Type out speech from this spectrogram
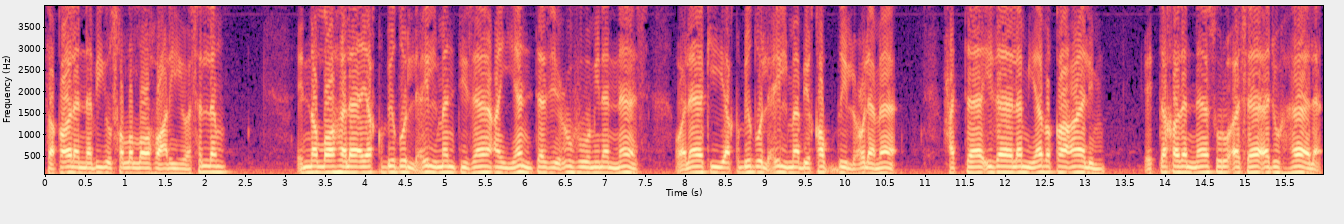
فقال النبي صلى الله عليه وسلم إن الله لا يقبض العلم انتزاعا ينتزعه من الناس ولكن يقبض العلم بقبض العلماء. حتى إذا لم يبق عالم اتخذ الناس رؤساء جهالا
